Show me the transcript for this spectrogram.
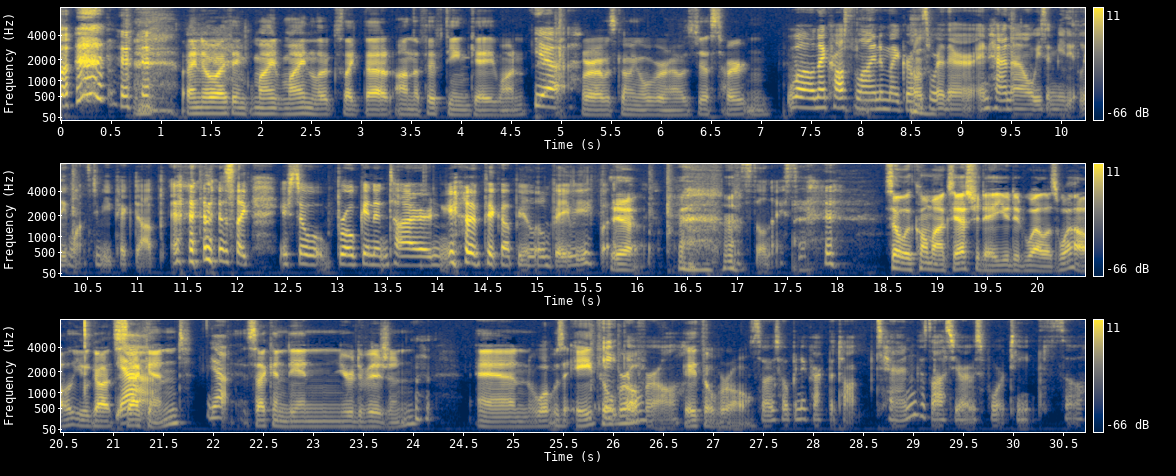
I know. I think mine mine looks like that on the 15k one yeah. where I was coming over and I was just hurting. Well, and I crossed the line and my girls were there, and Hannah always immediately wants to be picked up, and it's like you're so broken and tired, and you gotta pick up your little baby, but Yeah. it's still nice. so with Comox yesterday, you did well as well. You got Yeah. second, yeah, second in your division, mm-hmm. And what was it, eighth, eighth overall? overall. Eighth overall. So I was hoping to crack the top 10 because last year I was 14th. So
